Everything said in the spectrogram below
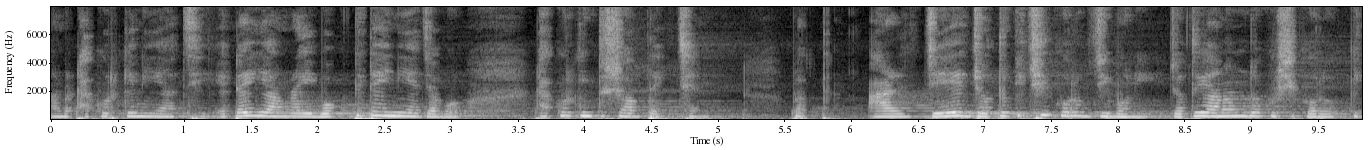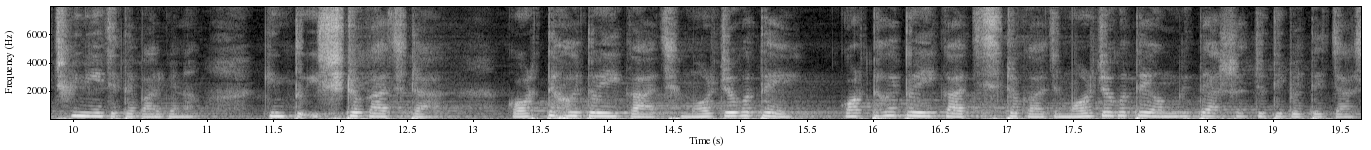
আমরা ঠাকুরকে নিয়ে আছি। এটাই আমরা এই ভক্তিটাই নিয়ে যাব। ঠাকুর কিন্তু সব দেখছেন। আর যে যত কিছুই করুক জীবনে, যতই আনন্দ খুশি করুক, কিছুই নিয়ে যেতে পারবে না। কিন্তু ইষ্ট কাজটা করতে হয়তো এই কাজ মর জগতে করতে হয়তো এই কাজ, ইষ্ট কাজ মর জগতে অমৃতে আশ্বাস যদি পেতে চাস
